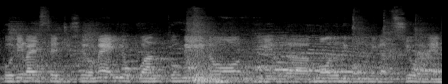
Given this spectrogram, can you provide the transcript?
poteva essere gestito meglio quantomeno il modo di comunicazione.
